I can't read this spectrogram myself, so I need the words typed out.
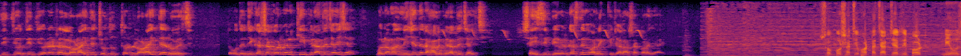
দ্বিতীয় তৃতীয়র একটা লড়াইতে চতুর্থ লড়াইতে রয়েছে। তো ওদের জিজ্ঞাসা করবেন কি ফেরাতে চাইছেন? বলবে আমাদের নিজেদের হাল ফেরাতে চাইছি। সেই সিপিএমের কাছ থেকে অনেক কিছু আর আশা করা যায় সব্যসাচী ভট্টাচার্যের রিপোর্ট নিউজ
